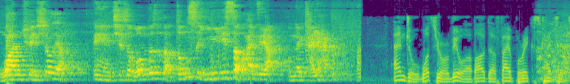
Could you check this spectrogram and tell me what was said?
完全晓得呀。哎，其实我们都是到中式英语的受害者呀。我们来看一下。Andrew, what's your view about the five BRICS countries?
